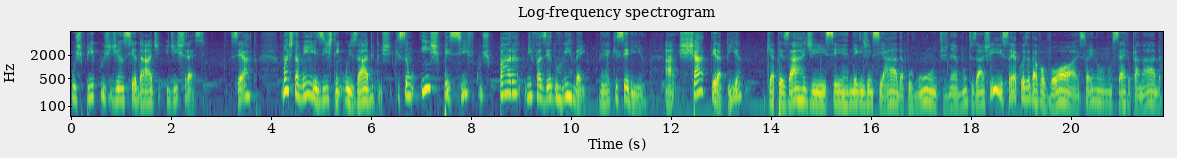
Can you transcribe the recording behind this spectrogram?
os picos de ansiedade e de estresse, certo? Mas também existem os hábitos que são específicos para me fazer dormir bem, né? Que seriam a chá terapia, que apesar de ser negligenciada por muitos, né, muitos acham isso aí é coisa da vovó, isso aí não, não serve para nada.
